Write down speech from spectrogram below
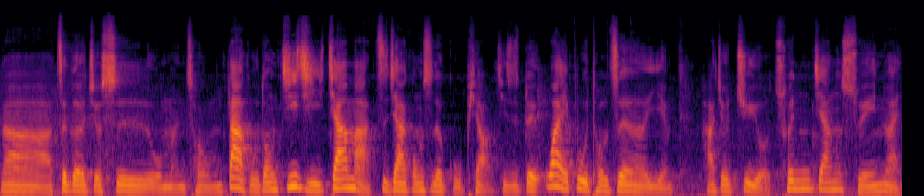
那这个就是我们从大股东积极加码自家公司的股票，其实对外部投资人而言，它就具有春江水暖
